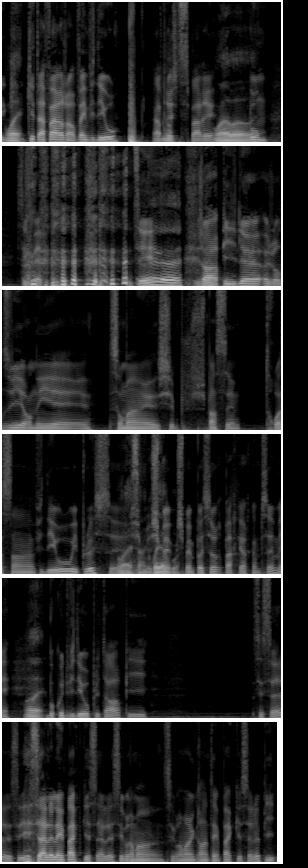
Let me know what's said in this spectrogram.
Ouais. qui- Quitte à faire genre 20 vidéos, après Ouais. je disparais. Ouais, ouais, ouais. Boum. C'est fait. tu sais, Euh, genre puis là aujourd'hui, on est euh, sûrement euh, je je pense euh, 300 vidéos et plus. Euh, Ouais, c'est je je incroyable, même- ouais. Je suis même pas sûr par cœur comme ça, mais ouais. beaucoup de vidéos plus tard, puis c'est ça, ça a l'impact que ça a, c'est vraiment, c'est vraiment un grand impact que ça a. Puis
